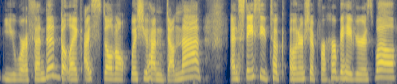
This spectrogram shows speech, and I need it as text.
you were offended, but like I still don't wish you hadn't done that. And Stacey took ownership for her behavior as well.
